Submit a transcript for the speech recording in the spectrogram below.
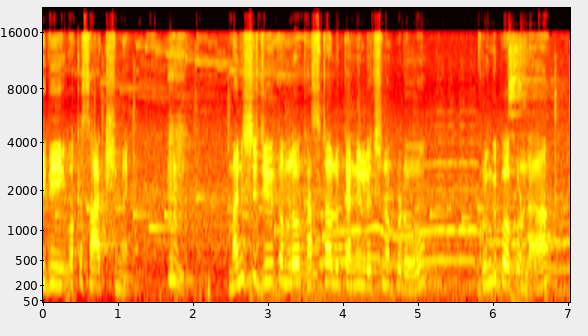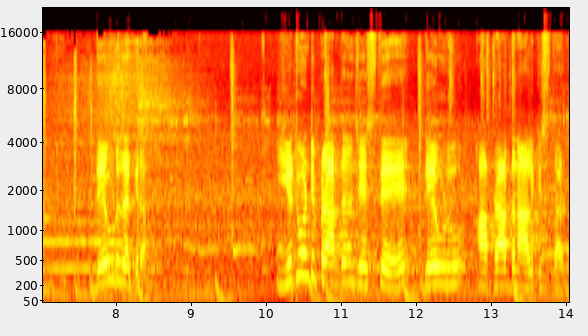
ఇది ఒక సాక్ష్యమే. మనిషి జీవితంలో కష్టాలు కన్నీళ్ళు వచ్చినప్పుడు కృంగిపోకుండా దేవుడి దగ్గర ఎటువంటి ప్రార్థన చేస్తే దేవుడు ఆ ప్రార్థన ఆలకిస్తాడు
